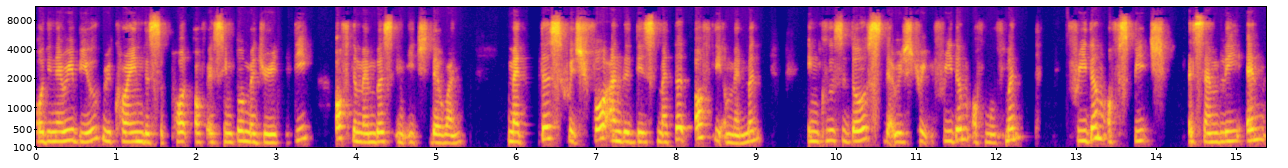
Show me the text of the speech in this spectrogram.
ordinary bill requiring the support of a simple majority of the members in each Dewan. Matters which fall under this method of the amendment includes those that restrict freedom of movement, freedom of speech, assembly, and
